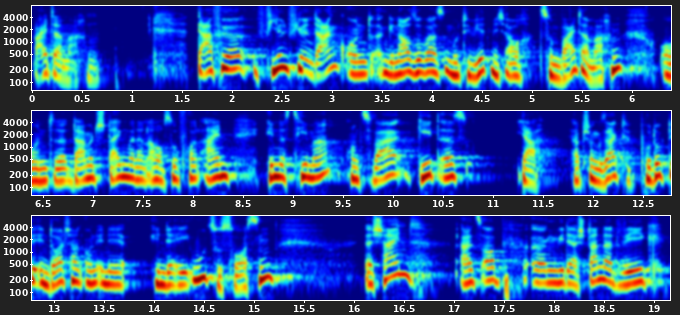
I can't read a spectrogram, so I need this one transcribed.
Weitermachen. Dafür vielen, vielen Dank und genau sowas motiviert mich auch zum Weitermachen. Und äh, damit steigen wir dann auch sofort ein in das Thema. Und zwar geht es, ja, ich habe schon gesagt, Produkte in Deutschland und in der, in der EU zu sourcen. Es scheint, als ob irgendwie der Standardweg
